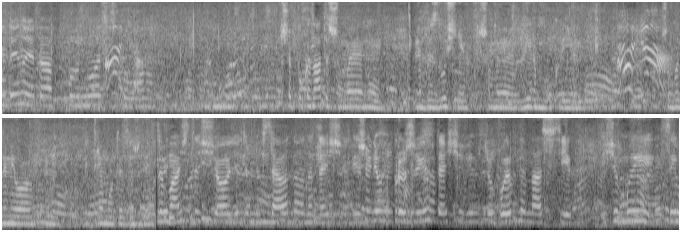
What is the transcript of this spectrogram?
людину, яка повернулася з полону. Щоб показати, що ми ну, не бездушні, що ми віримо в Україну, що будемо його ну, підтримувати завжди. Бачите, що людям не все одно на те, що він прожив, те, що він зробив для нас всіх, і що ми цим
